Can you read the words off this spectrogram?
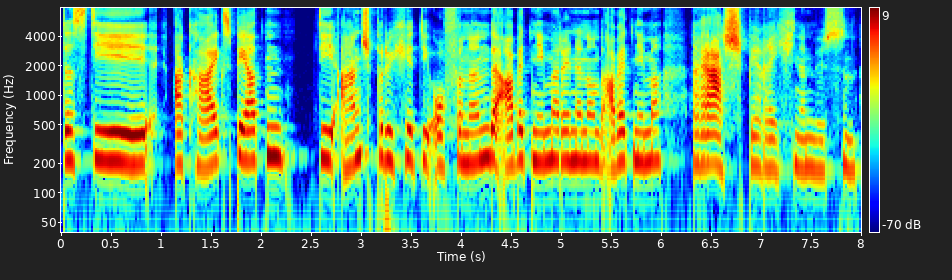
dass die AK-Experten die Ansprüche, die offenen der Arbeitnehmerinnen und Arbeitnehmer rasch berechnen müssen.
